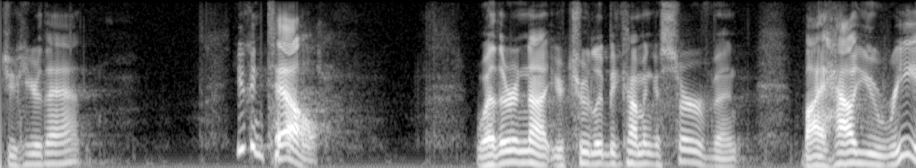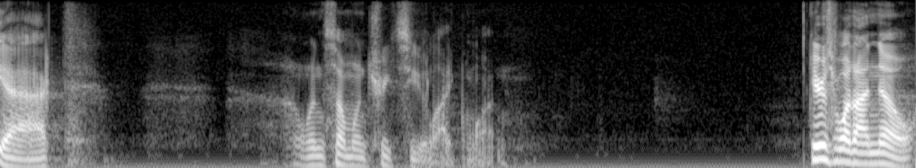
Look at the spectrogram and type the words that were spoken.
Did you hear that? You can tell whether or not you're truly becoming a servant by how you react when someone treats you like one. Here's what I know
